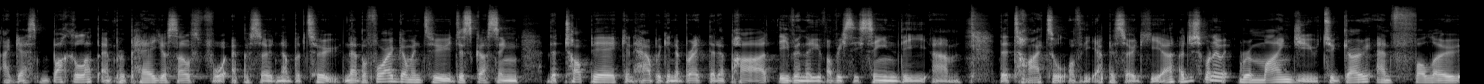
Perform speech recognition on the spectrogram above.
I guess buckle up and prepare yourselves for episode number two. Now, before I go into discussing the topic and how we're going to break that apart, even though you've obviously seen the um, the title of the episode here, I just want to remind you to go and follow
